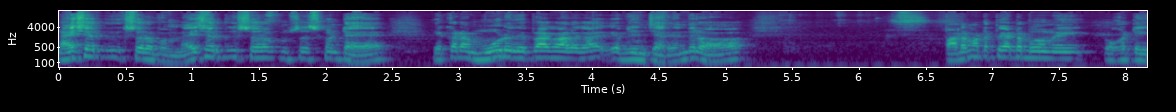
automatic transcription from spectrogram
నైసర్గిక స్వరూపం. నైసర్గిక స్వరూపం చూసుకుంటే ఇక్కడ మూడు విభాగాలుగా విభజించారు. ఇందులో పడమట పీఠభూమి ఒకటి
